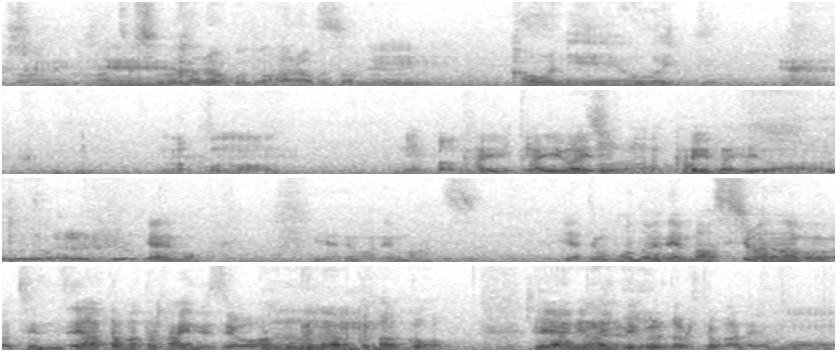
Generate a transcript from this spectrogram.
確かに。ね。松島菜々子と並ぶとねうん。顔に栄養がいってる。まあこのね番界組で。界隈では界隈では。いやでもいやでもね松いやでも本当にね松島奈々子の方が全然頭高いんですよ、うん。なんかこう部屋に入ってくる時とかねも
